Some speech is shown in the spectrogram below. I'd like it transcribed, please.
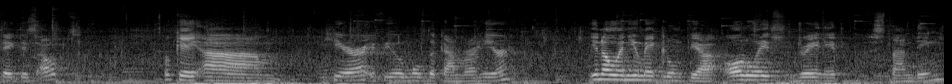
Take this out. Okay um here if you move the camera here. You know when you make lumpia always drain it standing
